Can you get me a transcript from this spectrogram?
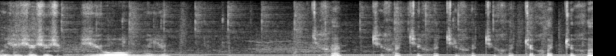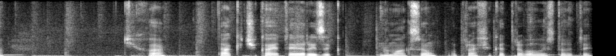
Ой-ой-ой, ё-моё. Тихо, тихо, тихо, тихо, тихо, тихо, тихо. Тихо. Так, чекайте, ризик на максимум у трафіка треба виставити.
